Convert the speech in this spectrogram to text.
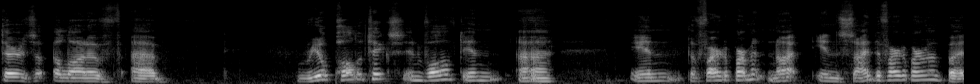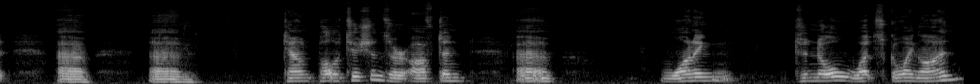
there's a lot of uh, real politics involved in uh, in the fire department, not inside the fire department, but uh, um, town politicians are often uh, wanting to know what's going on.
